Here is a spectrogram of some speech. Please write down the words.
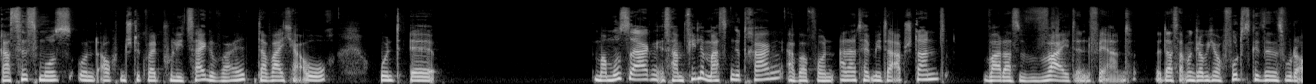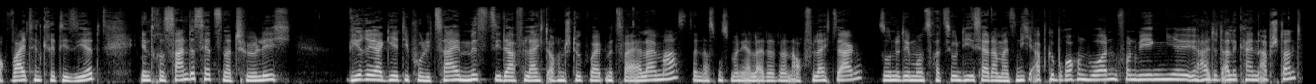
Rassismus und auch ein Stück weit Polizeigewalt. Da war ich ja auch und äh, man muss sagen, es haben viele Masken getragen, aber von anderthalb Meter Abstand war das weit entfernt. Das hat man, glaube ich, auch Fotos gesehen, es wurde auch weithin kritisiert. Interessant ist jetzt natürlich, wie reagiert die Polizei? Misst sie da vielleicht auch ein Stück weit mit zweierlei Maß? Denn das muss man ja leider dann auch vielleicht sagen. So eine Demonstration, die ist ja damals nicht abgebrochen worden, von wegen hier, ihr haltet alle keinen Abstand.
